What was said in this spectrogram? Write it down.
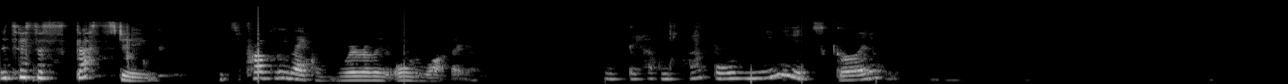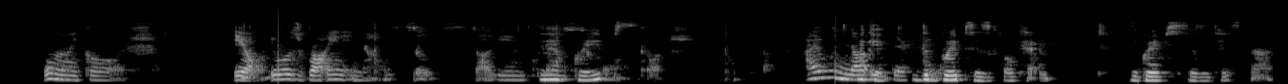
It tastes disgusting. it's probably like really old water. They have an apple. Maybe it's good. Oh my gosh. Ew, it was rotten and now it's so soggy and They have gross. Oh grapes? my gosh. I would not Okay, eat their the grapes is okay. The grapes doesn't taste bad.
